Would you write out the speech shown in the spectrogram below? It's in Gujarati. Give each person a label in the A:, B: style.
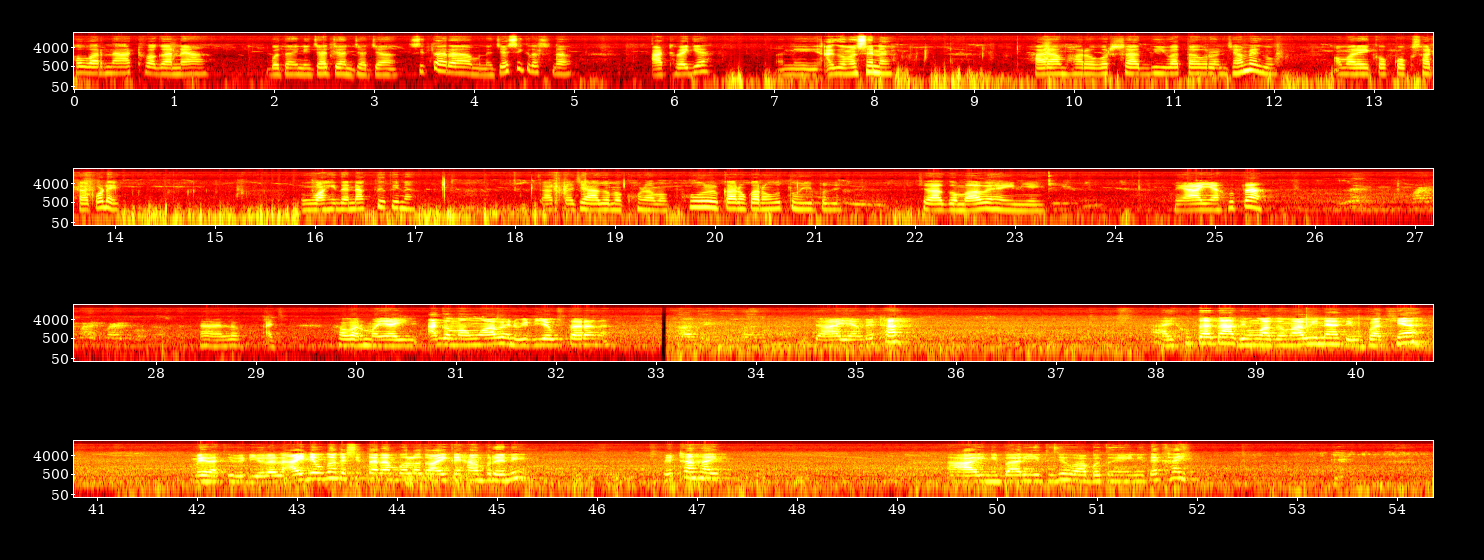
A: સવારના આઠ વાગ્યાના બધાને જાજા ને જાજા સીતારામ અને જય શ્રી કૃષ્ણ. આઠ વાગ્યા અને આગળમાં છે ને હારામ હારો વરસાદી વાતાવરણ જામે ગયું. અમારે કોક કોક સાટા પડે. હું વાહિંદા નાખતી હતી ને, તારકા જે આગળમાં ખૂણામાં ફૂલ કારું કારું હતું એ પછી જો આગળમાં આવે હે એની અહીં. ને આ અહીંયા હતા. હા, હાલો, આજ. સવારમાં આવી આગળમાં હું આવે ને વીડિયો ઉતારા ને અહીંયા બેઠા. આ હુતા હતા તે હું આગળમાં આવીને તે ઊભા થયા. મેરાથી વીડિયો લે. આઈને એવું કહે કે સીતારામ બોલો તો આઈ કઈ સાંભળે નહીં બેઠા હાય. આ આઈની બારીથી જો, આ બધું અહીંની દેખાય.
